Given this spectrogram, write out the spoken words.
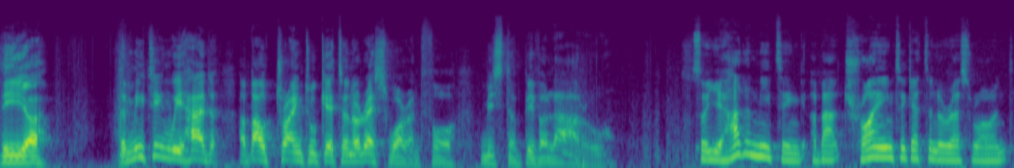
The, uh, the meeting we had about trying to get an arrest warrant for Mr. Bivolaru. So you had a meeting about trying to get an arrest warrant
